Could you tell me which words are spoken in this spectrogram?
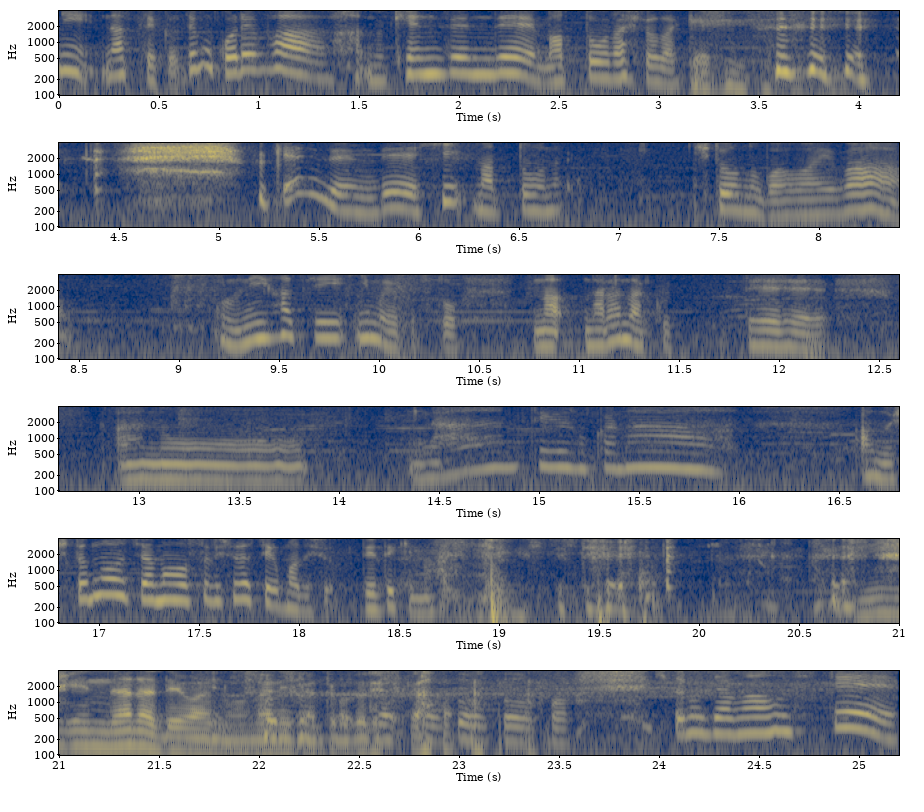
になっていくでもこれはあの健全でまっとうな人だけ。不健全で非まっとうな人の場合はこの28にもやっぱちょっとなならなくってあのなんていうのかな。あの人の邪魔をする人たちがまだ出てきますって言ってて。人間ならではの何かってことですか？そうそうそう人の邪魔をして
